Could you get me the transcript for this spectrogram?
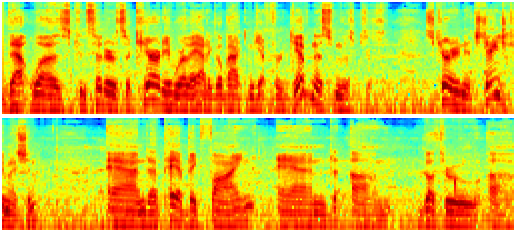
that was considered a security where they had to go back and get forgiveness from the Security and Exchange Commission and uh, pay a big fine and um, go through uh,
